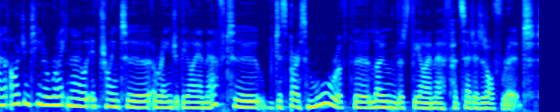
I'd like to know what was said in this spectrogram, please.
And Argentina right now is trying to arrange at the IMF to disperse more of the loan that the IMF had said it'd offer it.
